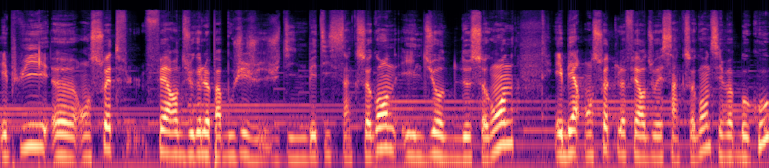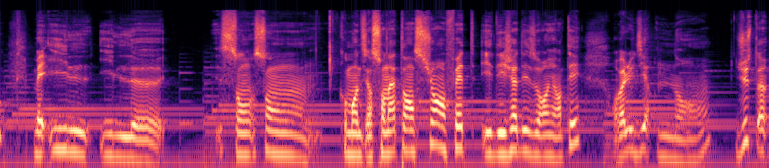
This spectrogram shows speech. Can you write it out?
et puis euh, on souhaite faire durer le pas bouger, je, dis une bêtise, 5 secondes, et il dure 2 secondes. Eh bien, on souhaite le faire durer 5 secondes, c'est pas beaucoup, mais il, il, euh, son, son, comment dire, son attention en fait est déjà désorientée. On va lui dire non, Juste un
